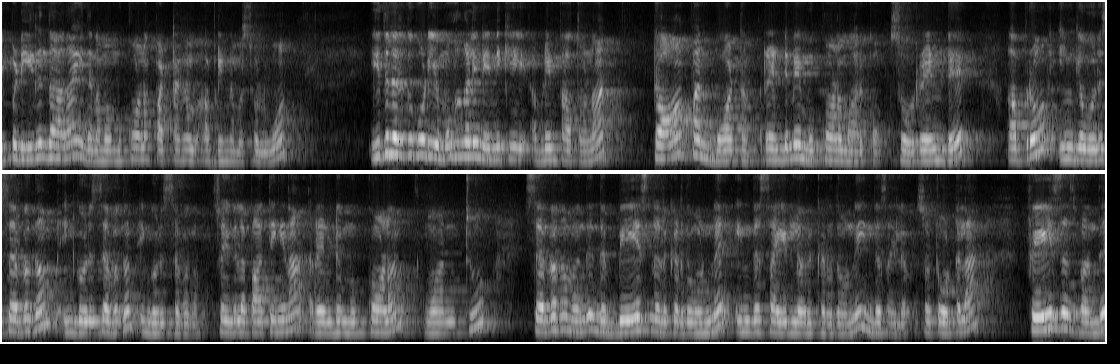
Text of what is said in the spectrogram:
இப்படி இருந்தால் தான் இதை நம்ம முக்கோண பட்டகம் அப்படின்னு நம்ம சொல்லுவோம். இதில் இருக்கக்கூடிய முகங்களின் எண்ணிக்கை அப்படின்னு பார்த்தோன்னா டாப் அண்ட் பாட்டம் ரெண்டுமே முக்கோணமாக இருக்கும். ஸோ ரெண்டு அப்புறம் இங்கே ஒரு செவகம் இங்கே ஒரு செவகம் இங்கே ஒரு செவகம் ஸோ இதில் பார்த்தீங்கன்னா ரெண்டு முக்கோணம். ஒன் டூ செவகம் வந்து இந்த பேஸில் இருக்கிறது ஒன்று இந்த சைடில் இருக்கிறது ஒன்று இந்த சைடில் ஸோ டோட்டலாக ஃபேஸஸ் வந்து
